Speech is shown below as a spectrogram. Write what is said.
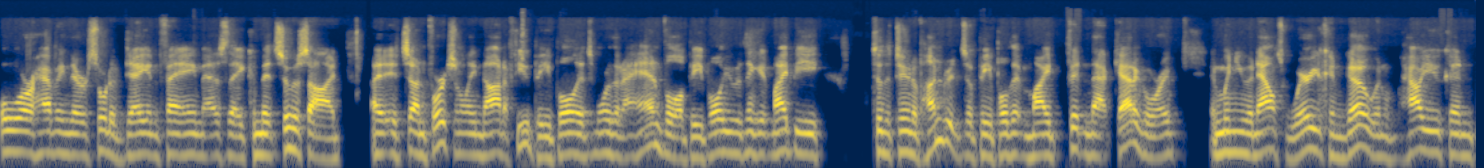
or having their sort of day in fame as they commit suicide? Uh, it's unfortunately not a few people, it's more than a handful of people. You would think it might be to the tune of hundreds of people that might fit in that category. And when you announce where you can go and how you can,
